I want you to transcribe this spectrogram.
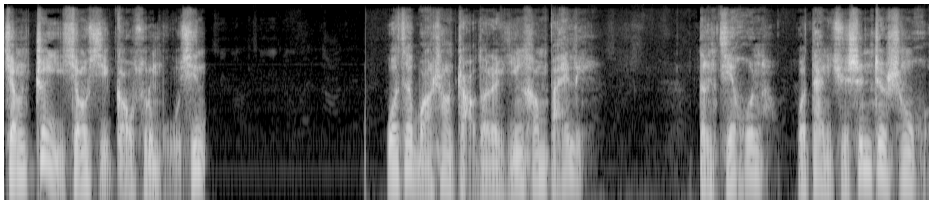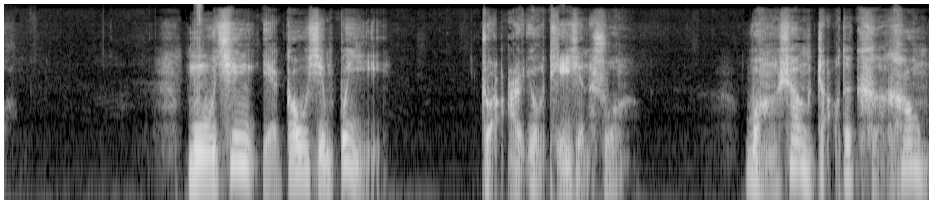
将这一消息告诉了母亲。我在网上找到了银行白领，等结婚了，我带你去深圳生活。母亲也高兴不已，转而又提醒他说：“网上找的可靠吗？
